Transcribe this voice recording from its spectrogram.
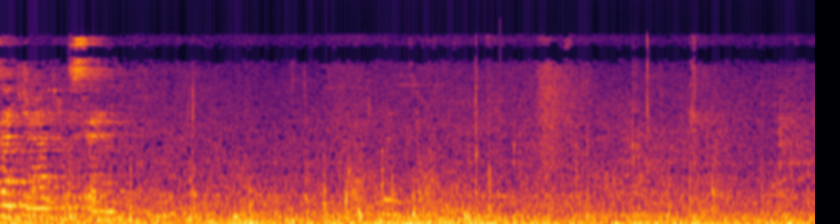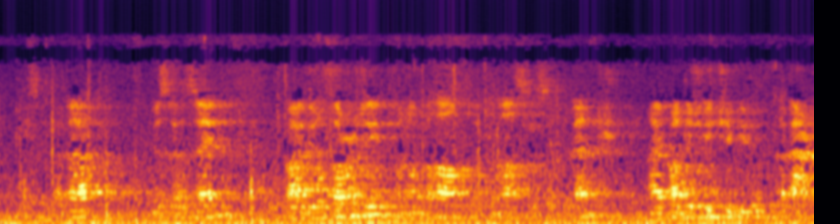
Sajjad Hussain. Mr. Hussain, by the authority and on behalf of the Masters of the Bench, I publish each of you a barrister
